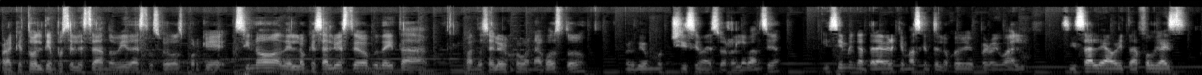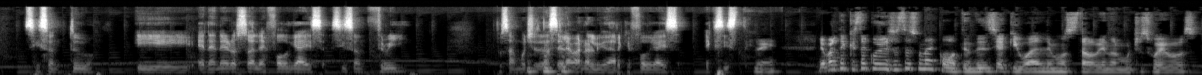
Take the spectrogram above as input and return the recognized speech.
para que todo el tiempo se le esté dando vida a estos juegos, porque si no, de lo que salió este update a cuando salió el juego en agosto, perdió muchísima de su relevancia. Y sí me encantaría ver que más gente lo juegue, pero igual, si sale ahorita Fall Guys Season 2 y en enero sale Fall Guys Season 3, pues a muchos ya se le van a olvidar que Fall Guys existe. Y aparte que está curioso, esta es una como tendencia que igual hemos estado viendo en muchos juegos.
